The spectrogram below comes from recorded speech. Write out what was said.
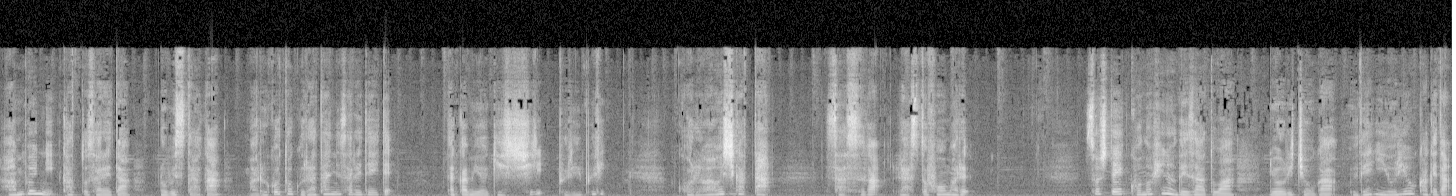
半分にカットされたロブスターが丸ごとグラタンにされていて中身はぎっしりプリプリ。これは美味しかった。さすがラストフォーマル。そしてこの日のデザートは料理長が腕によりをかけた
